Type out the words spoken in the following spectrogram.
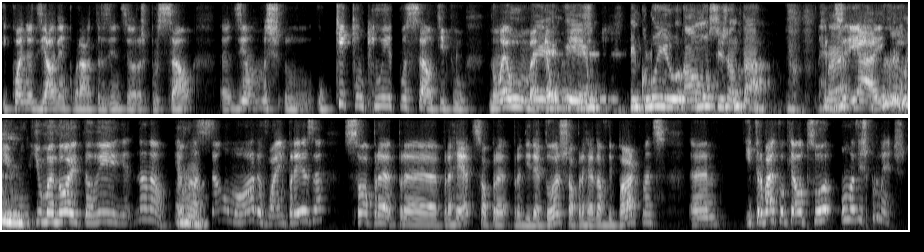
E quando eu dizia a alguém que cobrava 300 euros por sessão, uh, diziam, mas uh, o que é que inclui a tua sessão? Tipo, não é uma, é, é. É, inclui o almoço e jantar. é? yeah, e, e, uma noite ali. Não, não. É uma ação, uma hora, eu vou à empresa só para, para, para head, só para, para diretores, só para head of departments um, e trabalho com aquela pessoa uma vez por mês.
